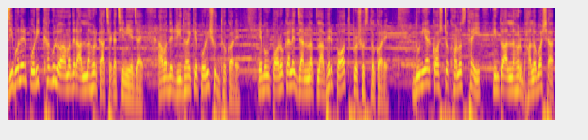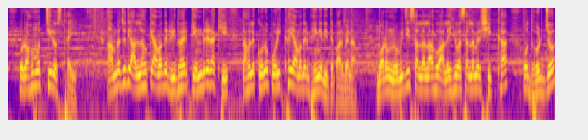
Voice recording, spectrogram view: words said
জীবনের পরীক্ষাগুলো আমাদের আল্লাহর কাছাকাছি নিয়ে যায়, আমাদের হৃদয়কে পরিশুদ্ধ করে এবং পরকালে জান্নাত লাভের পথ প্রশস্ত করে। দুনিয়ার কষ্ট ক্ষণস্থায়ী, কিন্তু আল্লাহর ভালোবাসা ও রহমত চিরস্থায়ী। আমরা যদি আল্লাহকে আমাদের হৃদয়ের কেন্দ্রে রাখি, তাহলে কোনো পরীক্ষাই আমাদের ভেঙে দিতে পারবে না। বরং নবীজি সাল্লাল্লাহু আলহি ওয়াসাল্লামের শিক্ষা ও ধৈর্য,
